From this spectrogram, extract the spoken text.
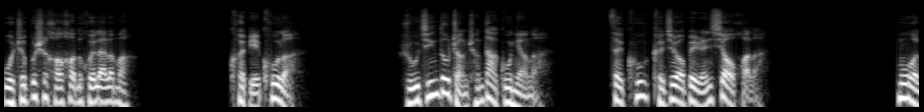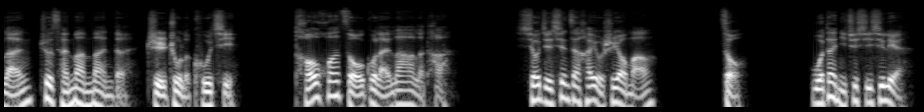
我这不是好好的回来了吗？快别哭了，如今都长成大姑娘了，再哭可就要被人笑话了。”墨兰这才慢慢的止住了哭泣。桃花走过来拉了她。小姐现在还有事要忙，走，我带你去洗洗脸。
